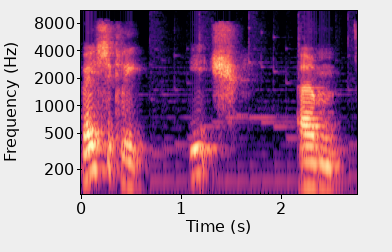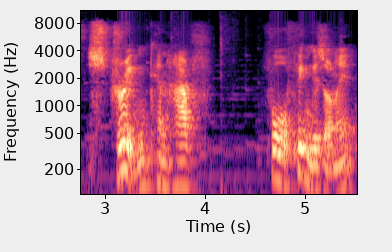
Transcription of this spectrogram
basically, each um, string can have four fingers on it.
